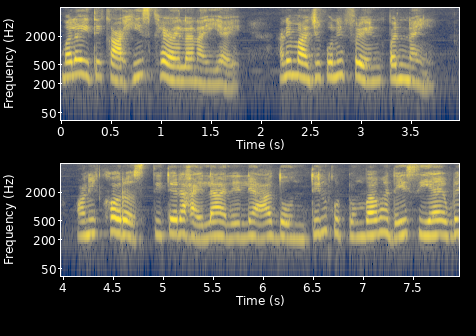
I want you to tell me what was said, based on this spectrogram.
मला इथे काहीच खेळायला नाही आहे आणि माझी कोणी फ्रेंड पण नाही. आणि खरंच तिथे राहायला आलेल्या दोन तीन कुटुंबामध्ये सिया एवढं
